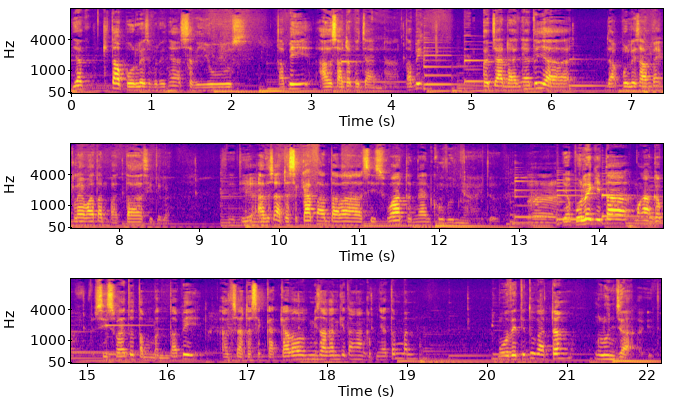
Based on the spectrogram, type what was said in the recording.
ya kita boleh sebenarnya serius tapi harus ada bercanda tapi bercandanya itu ya tidak boleh sampai kelewatan batas gitu loh jadi Hmm. harus ada sekat antara siswa dengan gurunya itu Ah. ya boleh kita menganggap siswa itu teman tapi harus ada sekat kalau misalkan kita menganggapnya teman murid itu kadang ngelunjak gitu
